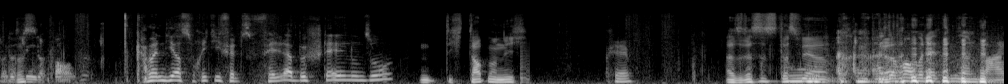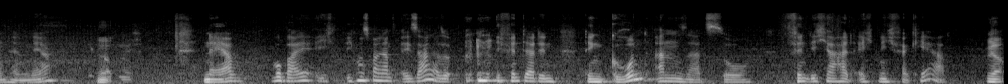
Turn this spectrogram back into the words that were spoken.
will das Was? Ding doch bauen. Kann man hier auch so richtig Felder bestellen und so? ich glaube noch nicht. Okay. Also das ist, das wäre, Also Ja. hauen wir da jetzt so einen Bahn hin, ja? Nicht. Naja, wobei, ich, ich muss mal ganz ehrlich sagen, also ich finde ja den, den Grundansatz so, finde ich ja halt echt nicht verkehrt. Ja,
